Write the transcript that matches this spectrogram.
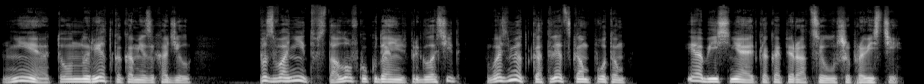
Нет, он редко ко мне заходил. Позвонит, в столовку куда-нибудь пригласит, возьмет котлет с компотом и объясняет, как операцию лучше провести.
